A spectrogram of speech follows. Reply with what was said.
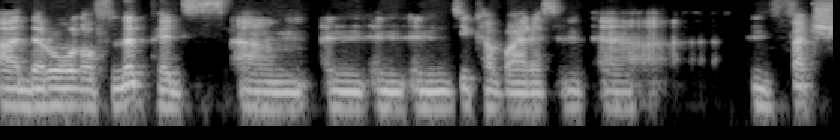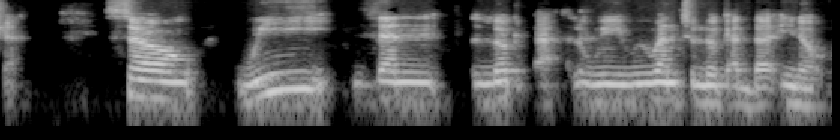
uh, the role of lipids um, in, in, in, Zika virus in, uh, infection. So we then looked at, we, we went to look at the, you know,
